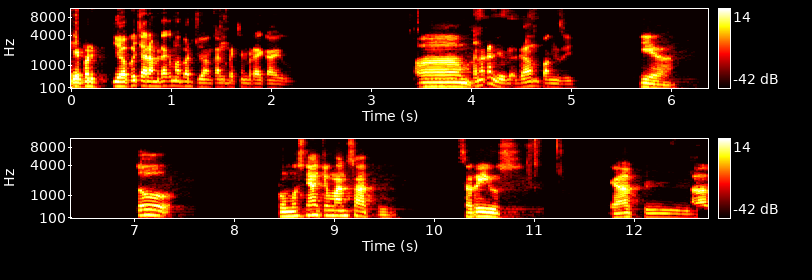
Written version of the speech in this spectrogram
ya, per- ya apa cara mereka memperjuangkan passion mereka itu Em, karena kan juga gampang sih Iya. Itu rumusnya cuma satu. Serius. Ya, hmm. eh,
